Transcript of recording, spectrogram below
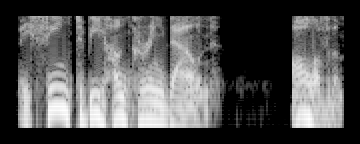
they seem to be hunkering down. All of them.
